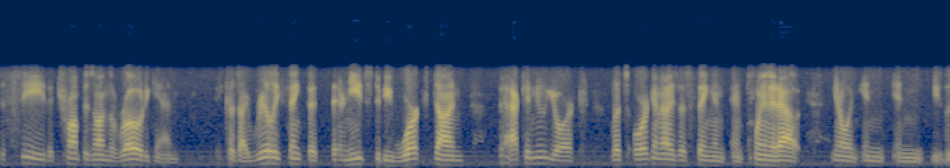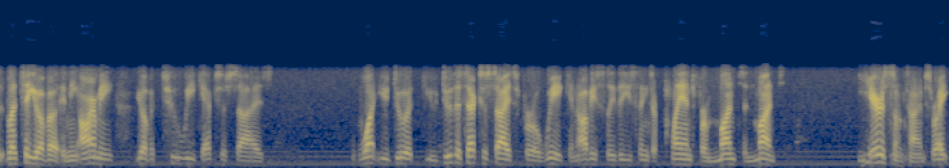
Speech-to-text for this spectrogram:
to see that Trump is on the road again because I really think that there needs to be work done back in New York. Let's organize this thing and, and plan it out. You know, in, in in let's say you have a in the army you have a two week exercise. What you do it you do this exercise for a week, and obviously these things are planned for months and months, years sometimes, right?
